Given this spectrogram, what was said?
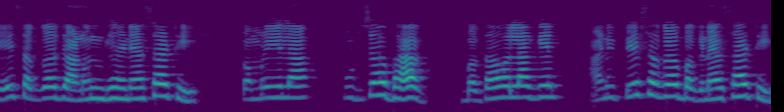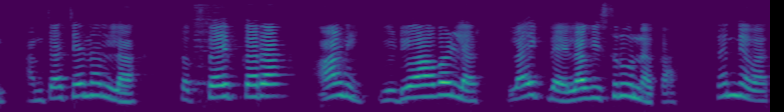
हे सगळं जाणून घेण्यासाठी कमळीला पुढचा भाग बघावा लागेल आणि ते सगळं बघण्यासाठी आमच्या चॅनलला सबस्क्राईब करा आणि व्हिडिओ आवडल्यास लाईक द्यायला विसरू नका. धन्यवाद.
